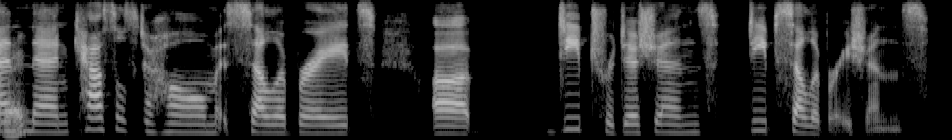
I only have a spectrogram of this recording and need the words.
Right. And then castles to home celebrates uh, deep traditions, deep celebrations.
